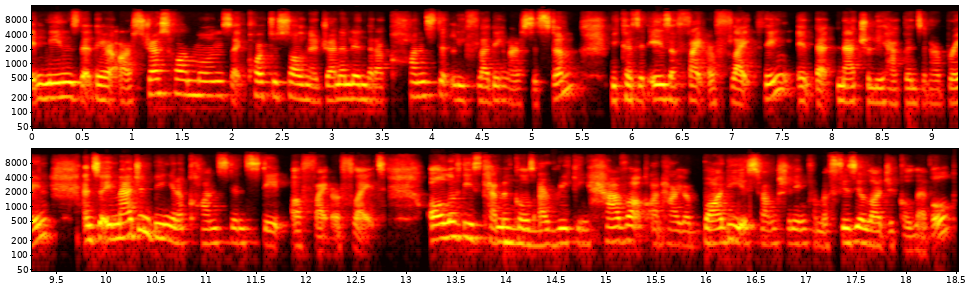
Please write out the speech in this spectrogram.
it means that there are stress hormones like cortisol and adrenaline that are constantly flooding our system because it is a fight or flight thing it, that naturally happens in our brain. And so imagine being in a constant state of fight or flight. All of these chemicals mm-hmm. are wreaking havoc on how your body is functioning from a physiological level.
